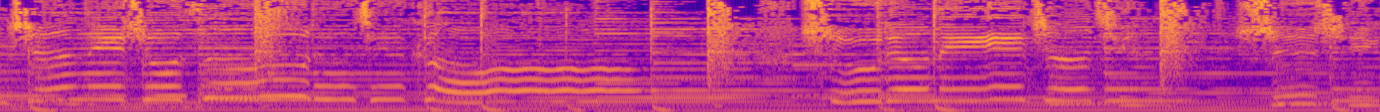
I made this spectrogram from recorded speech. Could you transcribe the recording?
变成你出走的借口。输掉你这件事情，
